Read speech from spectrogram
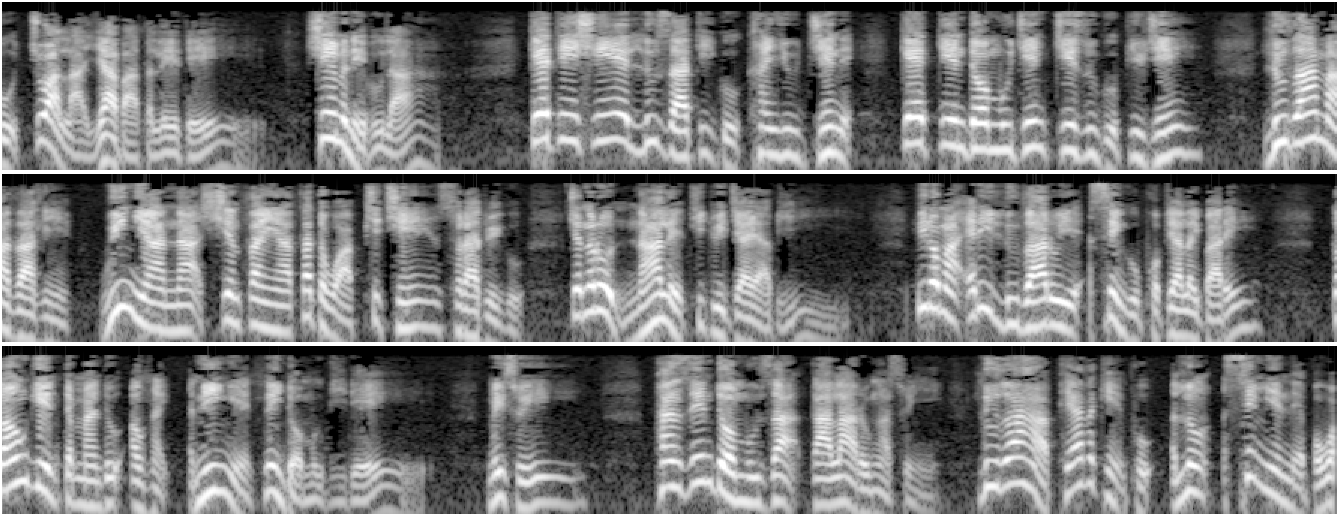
ဖို့ကြွလာရပါသလဲတဲ့ရှင်းမနေဘူးလားကယ်တင်ရှင်ရဲ့လူစားတိကိုခံယူခြင်းနဲ့ကယ်တင်တော်မူခြင်းကျေးဇူးကိုပြုခြင်းလူသားမှသာလျှင်ဝဝိညာဏရှင်သန်ရာတတ္တဝါဖြစ်ခြင်းဆိုတာတွေကိုကျွန်တော်နားလည်ထိတွေ့ကြရပြီ ပြီးတော့မှအဲ့ဒီလူသားတို့ရဲ့အဆင့်ကိုဖော်ပြလိုက်ပါတယ်ကောင်းကင်တမန်တို့အောက်၌အနည်းငယ်နှိမ့်တော်မူပြီတဲ့မိတ်ဆွေဖန်ဆင်းတော်မူစကာလတုန်းကဆိုရင်လူသားဟာဘုရားသခင်ဖို့အလွန်အဆင့်မြင့်တဲ့ဘဝ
